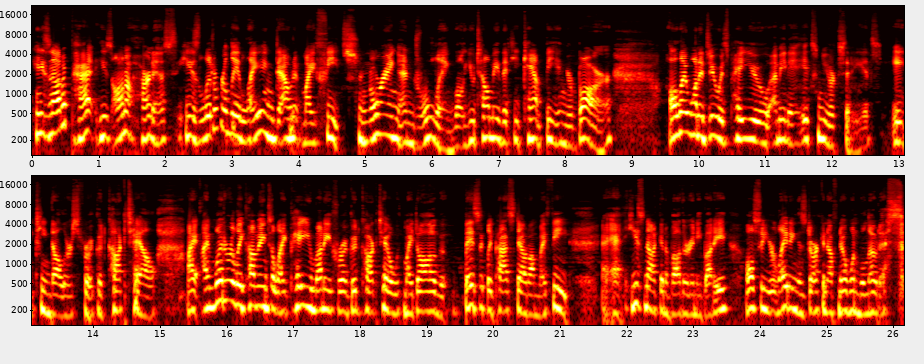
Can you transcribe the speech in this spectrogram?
He's not a pet. He's on a harness. He's literally laying down at my feet, snoring and drooling while you tell me that he can't be in your bar all I want to do is pay you. I mean, it's New York City. It's $18 for a good cocktail. I, I'm literally coming to like pay you money for a good cocktail with my dog basically passed out on my feet. He's not going to bother anybody. Also, your lighting is dark enough, no one will notice.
